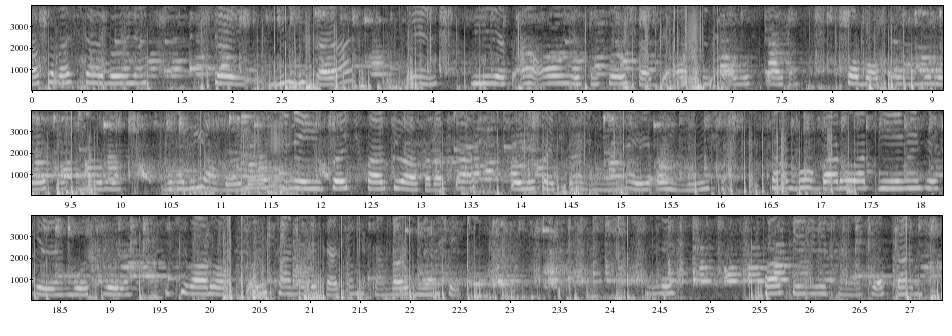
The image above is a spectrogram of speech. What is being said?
arkadaşlar böyle şey bilgisayar. Yani bilgisayar oynuyorsun soru işareti altın tablosu derken soba falan burada yapıyorsun burada. Bunu biliyorum böyle seni yukarı çıkartıyor arkadaşlar. Böyle yukarı çıkartıyor. Öyle oyun gibi bir şey. Sonra bu gardırop giyime çekelim. Burası böyle iki gardırop. Bir tane de tersen bir tane daha bir şey. Şimdi partiye götürün arkadaşlar.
